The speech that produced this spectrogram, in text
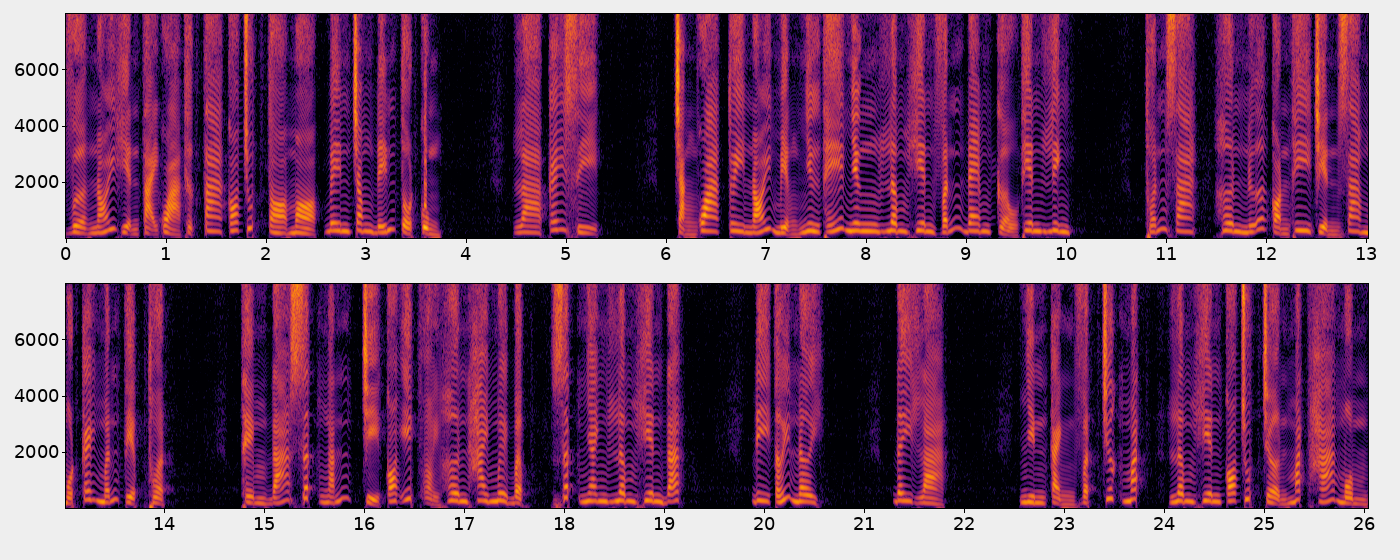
Vừa nói hiện tại quả thực ta có chút tò mò bên trong đến tột cùng. Là cái gì? Chẳng qua tuy nói miệng như thế nhưng Lâm Hiên vẫn đem cửu thiên linh. Thuấn ra, hơn nữa còn thi triển ra một cái mẫn tiệp thuật. Thềm đá rất ngắn, chỉ có ít ỏi hơn 20 bậc. Rất nhanh Lâm Hiên đã đi tới nơi. Đây là... Nhìn cảnh vật trước mắt, Lâm Hiên có chút trợn mắt há mồm.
